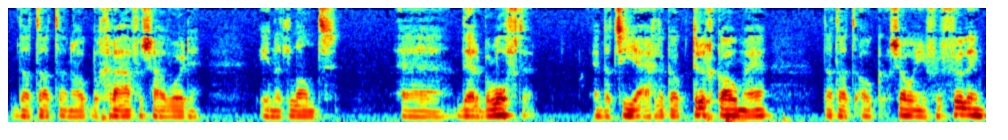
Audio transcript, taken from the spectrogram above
dat dat dan ook begraven zou worden in het land uh, der belofte. En dat zie je eigenlijk ook terugkomen, hè, dat dat ook zo in vervulling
